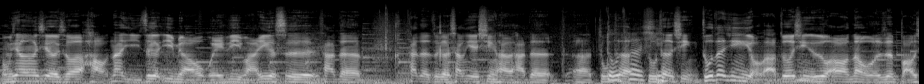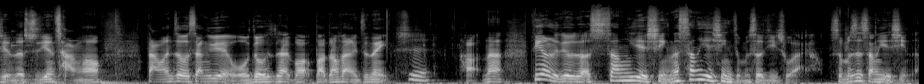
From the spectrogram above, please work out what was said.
我们刚刚先说好，那以这个疫苗为例嘛，一个是它的它的这个商业性，还有它的呃独特独特性，独特性有了，独特性就是说哦，那我这保险的时间长哦，打完之后三个月我都在保保障范围之内。是好，那第二个就是说商业性，那商业性怎么设计出来啊？什么是商业性呢？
